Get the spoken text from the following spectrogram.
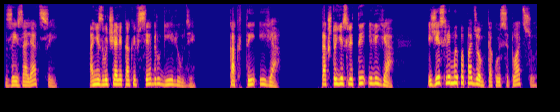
за изоляцией, они звучали, как и все другие люди, как ты и я. Так что если ты или я, если мы попадем в такую ситуацию,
